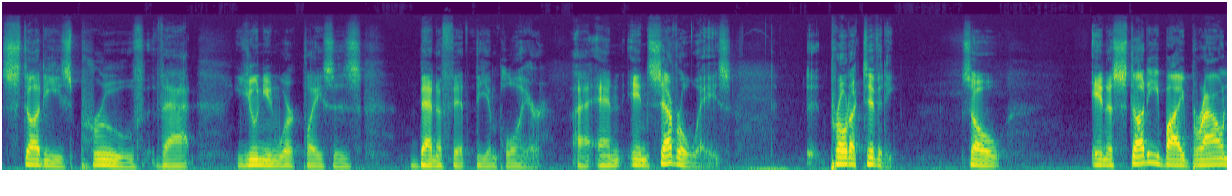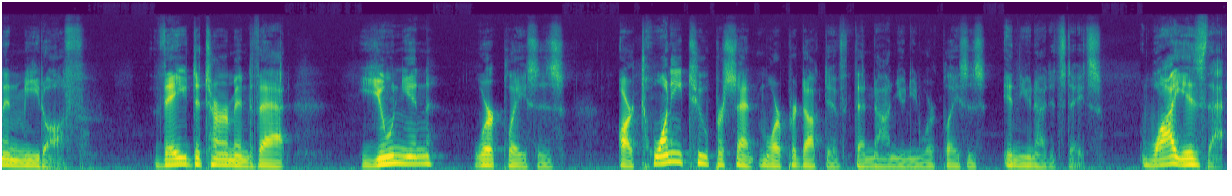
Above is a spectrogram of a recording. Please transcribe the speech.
studies prove that union workplaces benefit the employer, uh, and in several ways. Productivity. So, in a study by Brown and Medoff, they determined that union workplaces are 22% more productive than non-union workplaces in the United States. Why is that?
